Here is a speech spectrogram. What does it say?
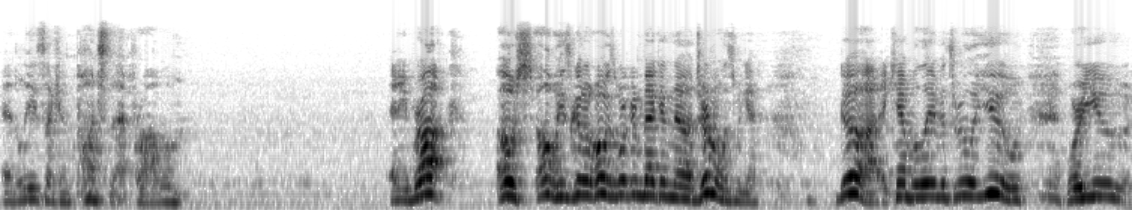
At least I can punch that problem. Eddie Brock. Oh, oh, he's gonna. Oh, he's working back in uh, journalism again. God, I can't believe it's really you. Were you?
